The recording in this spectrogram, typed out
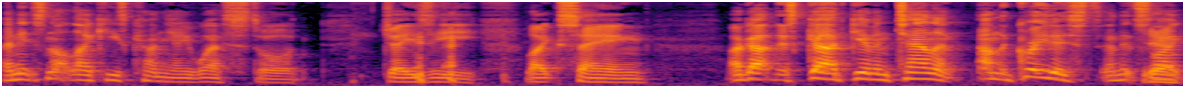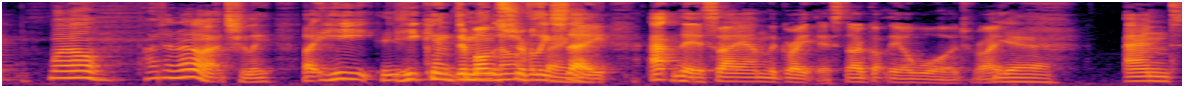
And it's not like he's Kanye West or Jay Z, like saying, "I got this God-given talent. I'm the greatest." And it's Yeah. like, well, I don't know. Actually, like he He- he, can demonstrably say, "At this, I am the greatest. I've got the award." Right? yeah, And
